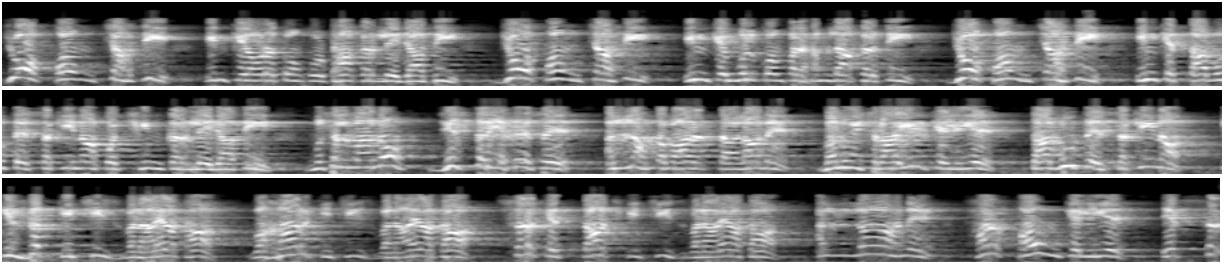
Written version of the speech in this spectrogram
جو قوم چاہتی ان کی عورتوں کو اٹھا کر لے جاتی، جو قوم چاہتی ان کے ملکوں پر حملہ کرتی۔ جو قوم چاہتی ان کے تابوت سکینہ کو چھین کر لے جاتی۔ مسلمانوں، جس طریقے سے اللہ تبارک تعالیٰ نے بنو اسرائیل کے لیے تابوت سکینہ عزت کی چیز بنایا تھا وخار کی چیز بنایا تھا، سر کے تاج کی چیز بنایا تھا، اللہ نے ہر قوم کے لیے ایک سر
